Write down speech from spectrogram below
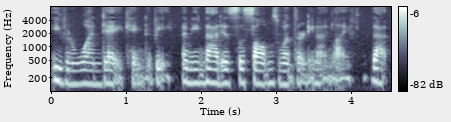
even one day came to be. I mean, that is the Psalms 139 life. That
